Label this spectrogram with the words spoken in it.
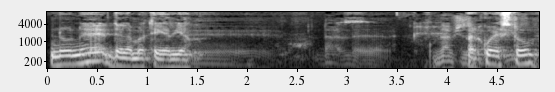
non è della materia. Per questo,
